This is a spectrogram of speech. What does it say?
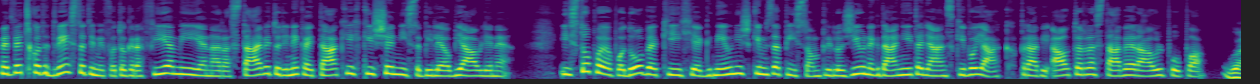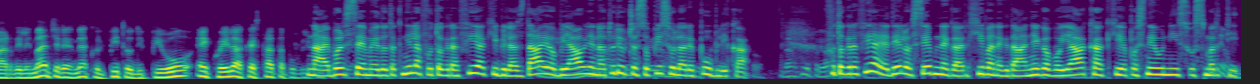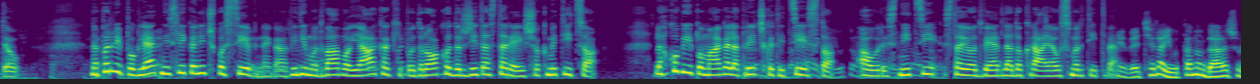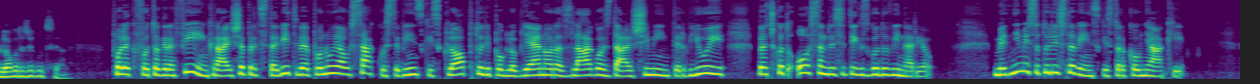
Med več kot 200 fotografijami je na razstavi tudi nekaj takih, ki še niso bile objavljene. Izstopajo podobe, ki jih je gnevniškim zapisom priložil nekdanji italijanski vojak, pravi avtor razstave Raul Pupo. Najbolj se me je dotaknila fotografija, ki je bila zdaj objavljena tudi v časopisu La Repubblica. Fotografija je del osebnega arhiva nekdanjega vojaka, ki je posnel niz usmrtitev. Na prvi pogled ni slika nič posebnega. Vidimo dva vojaka, ki pod roko držita starejšo kmetico. Lahko bi ji pomagala prečkati cesto, a v resnici sta jo odvedla do kraja usmrtitve. Poleg fotografij in krajše predstavitve ponuja vsak vsebinski sklop tudi poglobljeno razlago z daljšimi intervjuji več kot 80 zgodovinarjev. Med njimi so tudi slovenski strokovnjaki.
